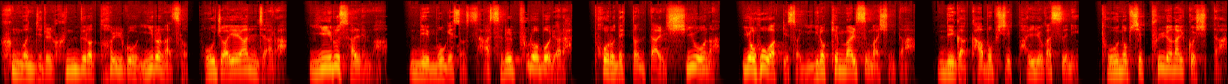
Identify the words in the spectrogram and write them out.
흙먼지를 흔들어 털고 일어나서 보좌에 앉아라. 예루살렘아, 네 목에서 사슬을 풀어버려라. 포로됐던 딸 시온아, 여호와께서 이렇게 말씀하신다. 네가 값없이 팔려갔으니 돈 없이 풀려날 것이다.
